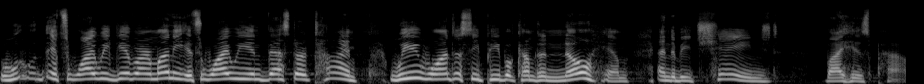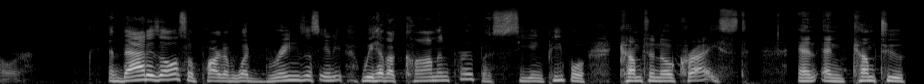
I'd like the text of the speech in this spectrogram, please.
It's why we give our money, it's why we invest our time. We want to see people come to know Him and to be changed by His power. And that is also part of what brings us in. We have a common purpose seeing people come to know Christ and, and come to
